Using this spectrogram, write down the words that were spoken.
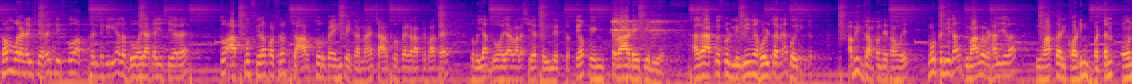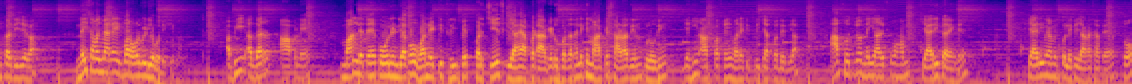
कम वॉलेटाइल शेयर है इसको आप खरीदने के लिए अगर दो हज़ार का ये शेयर है तो आपको सिर्फ़ और सिर्फ़ चार सौ रुपये ही पे करना है, चार सौ रुपये अगर आपके पास है तो भैया दो हज़ार वाला शेयर खरीद ले सकते हो इंट्रा डे के लिए। अगर आपको इसको डिलीवरी में होल्ड करना है, कोई दिक्कत अभी एग्ज़ाम्पल देता हूँ नोट करिएगा, दिमाग में बैठा लीजिएगा, दिमाग का रिकॉर्डिंग बटन ऑन कर दीजिएगा। नहीं समझ में आ रहा एक बार और वीडियो देखिएगा। अभी अगर आपने, मान लेते हैं कोल इंडिया को 183 पे परचेज किया है, आपका टारगेट ऊपर था, लेकिन मार्केट सारा दिन क्लोजिंग यहीं आसपास कहीं 183 के आसपास दे दिया। आप सोच रहे हो, नहीं यार, इसको हम कैरी करेंगे। कैरी में हम इसको लेके जाना चाहते हैं तो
